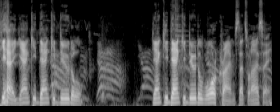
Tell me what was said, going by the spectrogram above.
Yeah, Yankee Danky Doodle. Yankee Danky Doodle war crimes, that's what I say.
